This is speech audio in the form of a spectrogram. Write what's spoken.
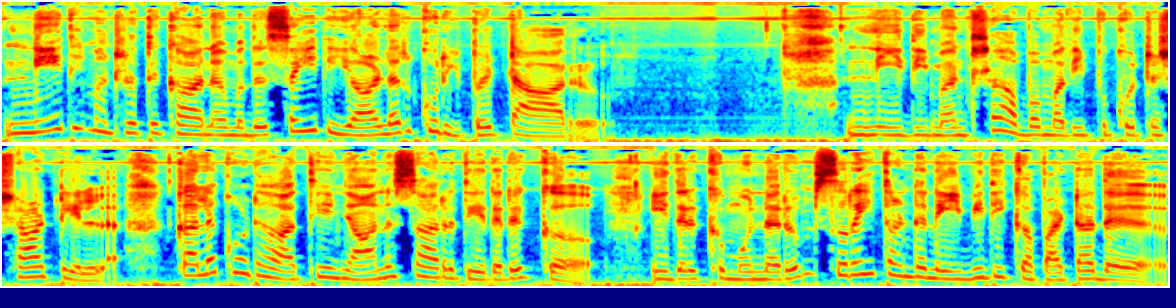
நீதிமன்றத்துக்கான எமது செய்தியாளர் குறிப்பிட்டார். நீதிமன்ற அவமதிப்பு குற்றச்சாட்டில் கலகுட அத்திய ஞானசார தேரருக்கு இதற்கு முன்னரும் சிறை தண்டனை விதிக்கப்பட்டது.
